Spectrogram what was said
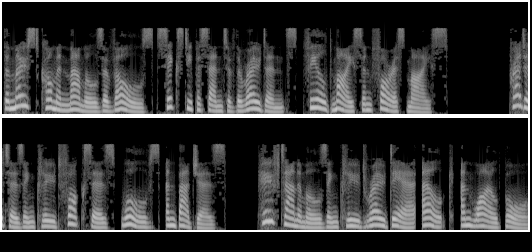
The most common mammals are voles 60% of the rodents, field mice and forest mice. Predators include foxes, wolves, and badgers. Hoofed animals include roe deer, elk, and wild boar.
